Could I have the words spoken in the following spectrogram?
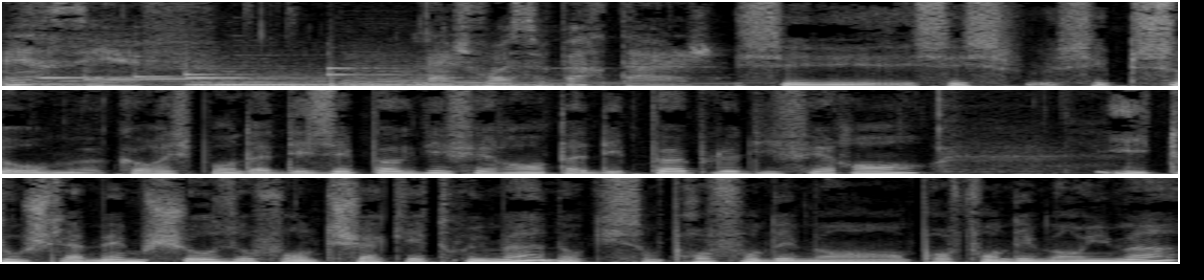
RCF. La joie se partage. Ces, ces, ces psaumes correspondent à des époques différentes, à des peuples différents. Ils touchent la même chose au fond de chaque être humain, donc ils sont profondément, profondément humains,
